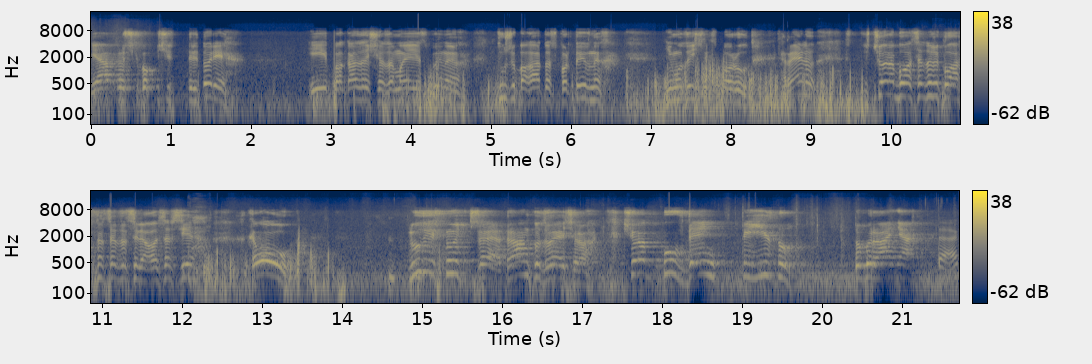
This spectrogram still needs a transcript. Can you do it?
я трошечки поключив території і показую, що за моєю спиною дуже багато спортивних і музичних споруд. Реально, вчора було все дуже класно, це заселялося всі. Hello! Люди існують вже зранку з вечора. Вчора був день приїзду, добирання, Так.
